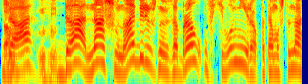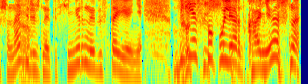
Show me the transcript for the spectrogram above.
Там... Да, угу. да, нашу набережную забрал у всего мира, потому что наша набережная а. это всемирное достояние. Въезд да популярный, конечно,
